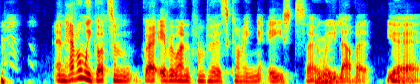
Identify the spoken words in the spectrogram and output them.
and haven't we got some great everyone from Perth coming east, so we Mm. love it. Yeah.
